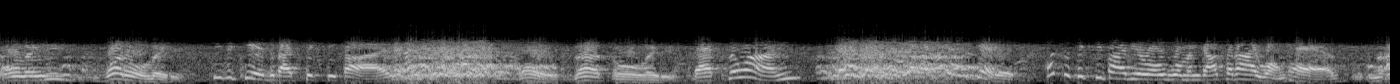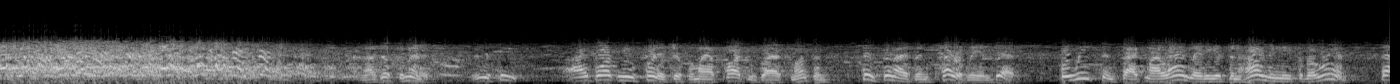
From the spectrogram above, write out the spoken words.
Old lady, what What old lady? She's a kid about 65. Oh, that old lady. That's the one. Get it. What's a 65-year-old woman got that I won't have? Now, just a minute. You see, I bought new furniture for my apartment last month, and since then I've been terribly in debt. For weeks, in fact, my landlady has been hounding me for the rent. So?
